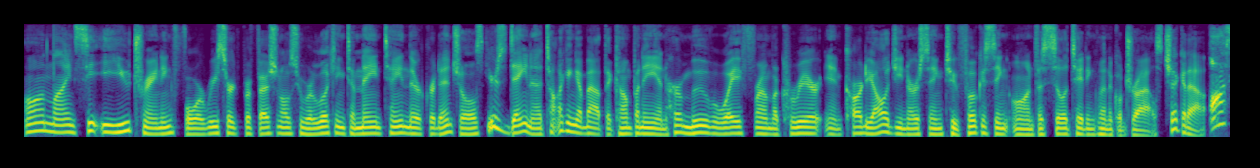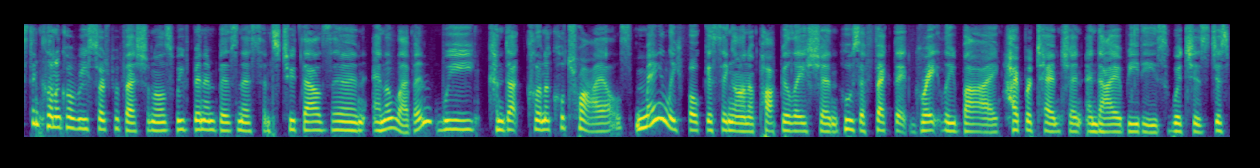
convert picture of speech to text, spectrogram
online CEU training for research professionals who are looking to maintain their credentials. Here's Dana talking about the company and her move away from a career in cardiology nursing to focusing on facilitating clinical trials. Check it out. Austin Clinical Research Professionals, we've been in business since 2011. We conduct clinical trials, mainly focusing on a population who's affected greatly by hypertension and diabetes, which is just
